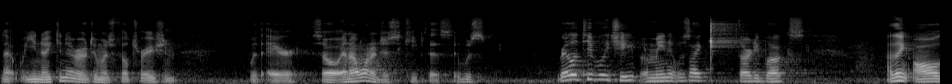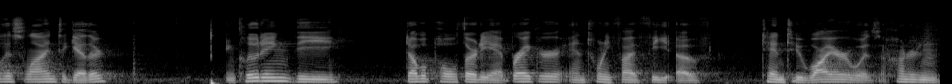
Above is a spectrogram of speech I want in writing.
That you know, you can never have too much filtration with air. So, and I want to just keep this. It was relatively cheap. I mean, it was like 30 bucks. I think all this line together, including the double pole 30 amp breaker and 25 feet of 10-2 wire was 100 and,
